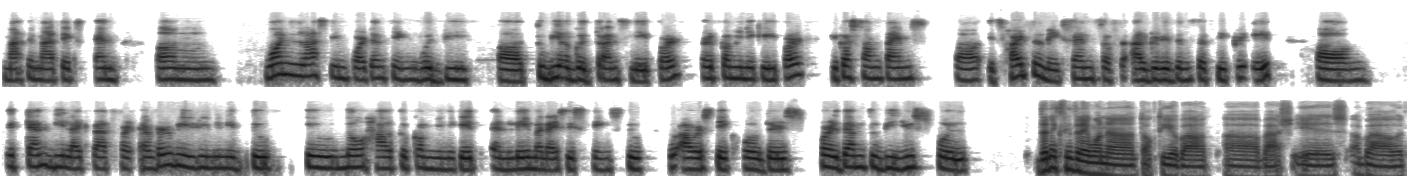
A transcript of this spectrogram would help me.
mathematics, and um, one last important thing would be uh, to be a good translator or communicator because sometimes uh, it's hard to make sense of the algorithms that we create. Um, it can't be like that forever. We really need to to know how to communicate and laymanize these things to to our stakeholders for them to be useful. The next thing that I want to talk to you about, uh, Bash, is about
